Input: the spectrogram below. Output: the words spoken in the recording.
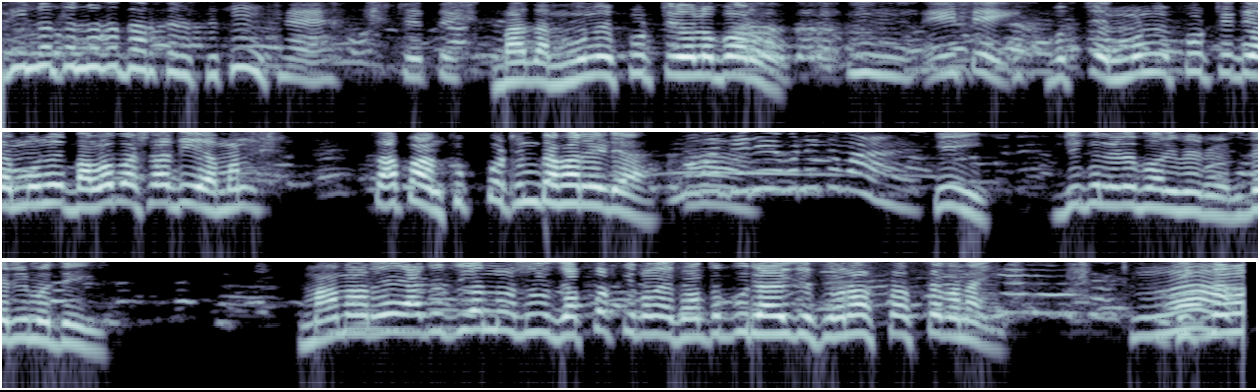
বিনোদনেরও দরকার আছে কি হ্যাঁ বাজার মনের ফুর্তি হলো বড় এইটাই বুঝছেন মনের ফুর্তি দিয়ে মনের ভালোবাসা দিয়ে মানুষ চাপান খুব কঠিন ব্যাপার এটা কি দুই প্লেটে পরে ভেবেন দেরির মধ্যেই মামার এই আগে জীবন মানুষ কি বানাই তখন তো বুড়া হয়ে গেছে ওরা আস্তে আস্তে বানাই ঠিক না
